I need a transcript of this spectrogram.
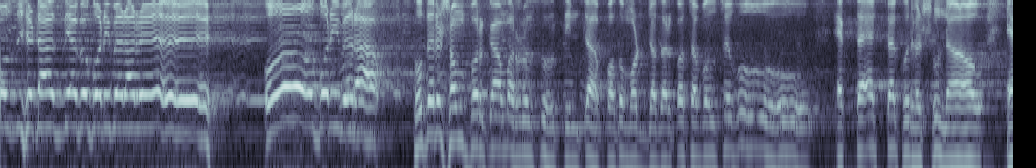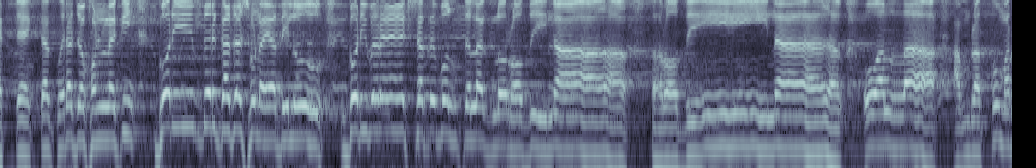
মসজিদে ডাক দিয়া, গো গরিবেরা রে, ও গরিবেরা তোদের সম্পর্কে আমার রসুল তিনটা পদমর্যাদার কথা বলছে গো। একটা একটা করে শোনাও, একটা একটা করে যখন নাকি গরিবদের কাছে শোনাইয়া দিল, গরিবের একসাথে বলতে লাগল, রদিনা রদিনা, ও আল্লাহ, আমরা তোমার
